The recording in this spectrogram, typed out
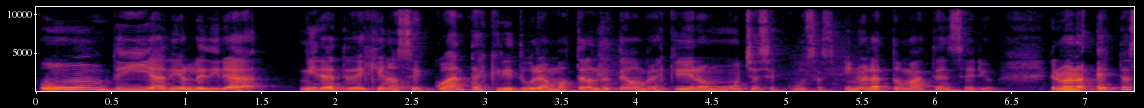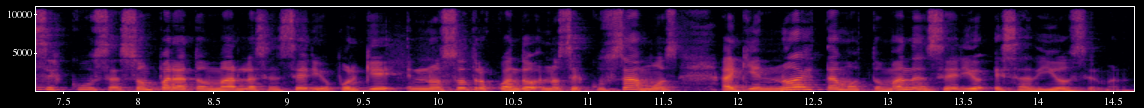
un día Dios le dirá, Mira, te dejé no sé cuánta escritura mostrándote hombres que dieron muchas excusas y no las tomaste en serio. Hermano, estas excusas son para tomarlas en serio, porque nosotros cuando nos excusamos, a quien no estamos tomando en serio es a Dios, hermano.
